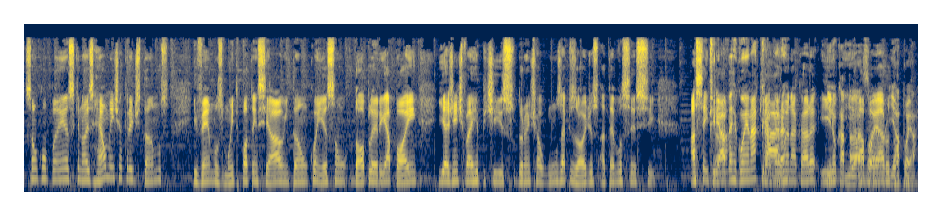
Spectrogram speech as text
são campanhas que nós realmente acreditamos e vemos muito potencial. Então conheçam Doppler e apoiem. E a gente vai repetir isso durante alguns episódios até você se aceitar. Criar vergonha na criar cara. vergonha na cara e, E no Catarse, apoiar o e apoiar.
